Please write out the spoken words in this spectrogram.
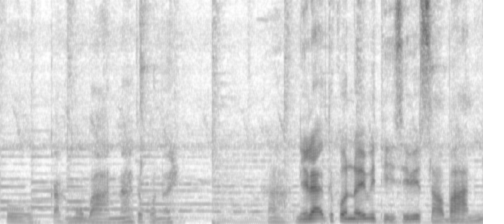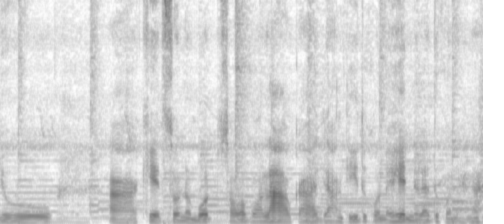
โอ้กลางหมู่บ้านนะทุกคนเลยอ่านี่แหละทุกคนเลยวิถีชีวิตสาวบ้านอยู่อ่าเขตชนบทสปปลาวกาอย่างที่ทุกคนได้เห็นนี่แหละทุกคนเลยนะ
